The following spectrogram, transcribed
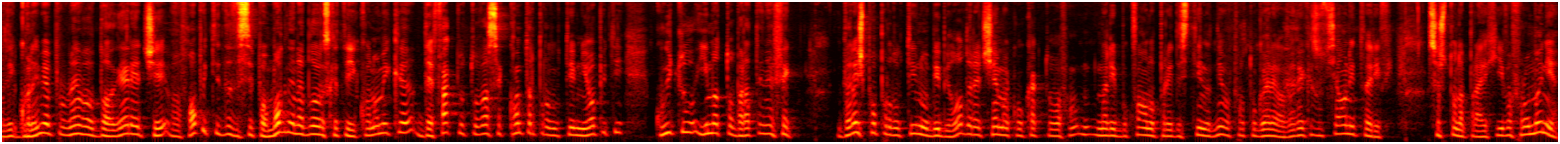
Нали, големия проблем в България е, че в опити да, се помогне на българската економика, де-факто това са контрпродуктивни опити, които имат обратен ефект. Далеч по-продуктивно би било, да речем, ако както в, нали, буквално преди 10 на дни в Португалия въведеха социални тарифи. Също направиха и в Румъния.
